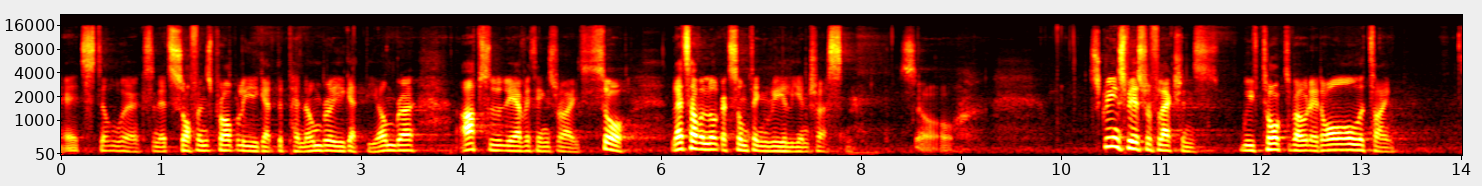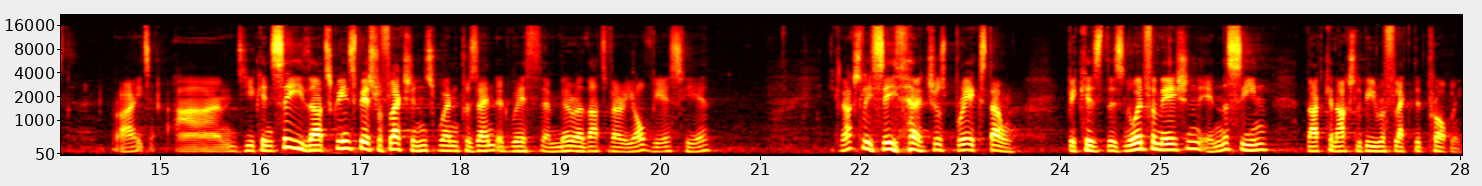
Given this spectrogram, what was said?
it still works, and it softens properly. You get the penumbra, you get the umbra. Absolutely everything's right. So let's have a look at something really interesting. So screen space reflections. We've talked about it all the time right? And you can see that screen space reflections, when presented with a mirror that's very obvious here, you can actually see that it just breaks down because there's no information in the scene that can actually be reflected properly.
